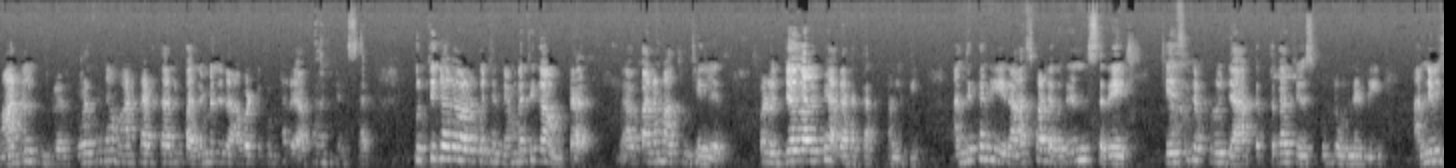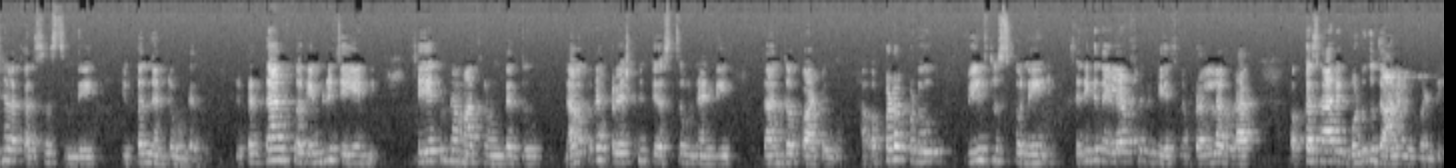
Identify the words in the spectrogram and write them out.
మాటలు ప్రకృతంగా మాట్లాడతారు. పది మంది రాబట్టుకుంటారు వ్యాపారం చేస్తారు. పూర్తిగా వాళ్ళు కొంచెం నెమ్మదిగా ఉంటారు. వ్యాపారం మాత్రం చేయలేదు వాళ్ళు ఉద్యోగాలకి అర్హత వాళ్ళకి. అందుకని ఈ రాశి వాళ్ళు ఎవరైనా సరే చేసేటప్పుడు జాగ్రత్తగా చేసుకుంటూ ఉండండి. అన్ని విషయాలు కలిసి వస్తుంది ఇబ్బంది అంటూ ఉండదు. పెద్దానికి రెమెడీ చేయండి. చేయకుండా మాత్రం ఉండద్దు. నవగ్రహ ప్రశ్న చేస్తూ ఉండండి. దాంతో పాటు అప్పుడప్పుడు వీలు చూసుకొని సరిగ్గా తైలాభిషేకం చేసినప్పుడల్లా కూడా ఒక్కసారి గొడుగు దానం ఇవ్వండి.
